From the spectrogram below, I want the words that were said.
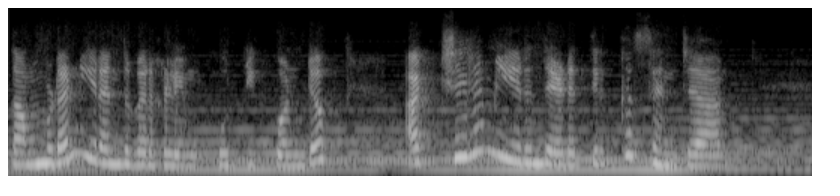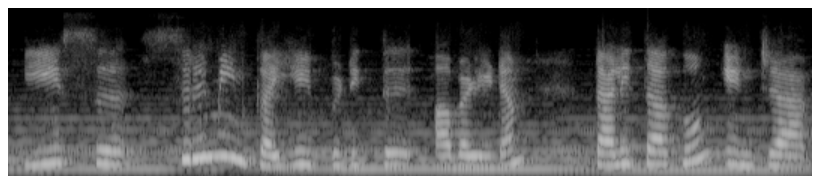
தம்முடன் இறந்தவர்களையும் கூட்டிக் கொண்டு அச்சிறுமி இருந்த இடத்திற்கு சென்றார். இயேசு சிறுமியின் கையை பிடித்து அவளிடம் தலித்தாகும் என்றார்.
